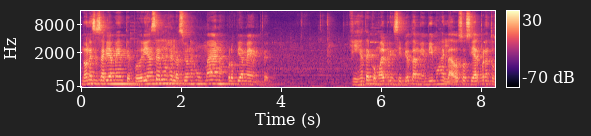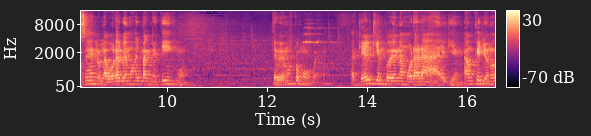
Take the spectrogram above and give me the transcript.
no necesariamente, podrían ser las relaciones humanas propiamente. Fíjate cómo al principio también vimos el lado social, pero entonces en lo laboral vemos el magnetismo. Te vemos como, bueno, aquel quien puede enamorar a alguien, aunque yo no,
